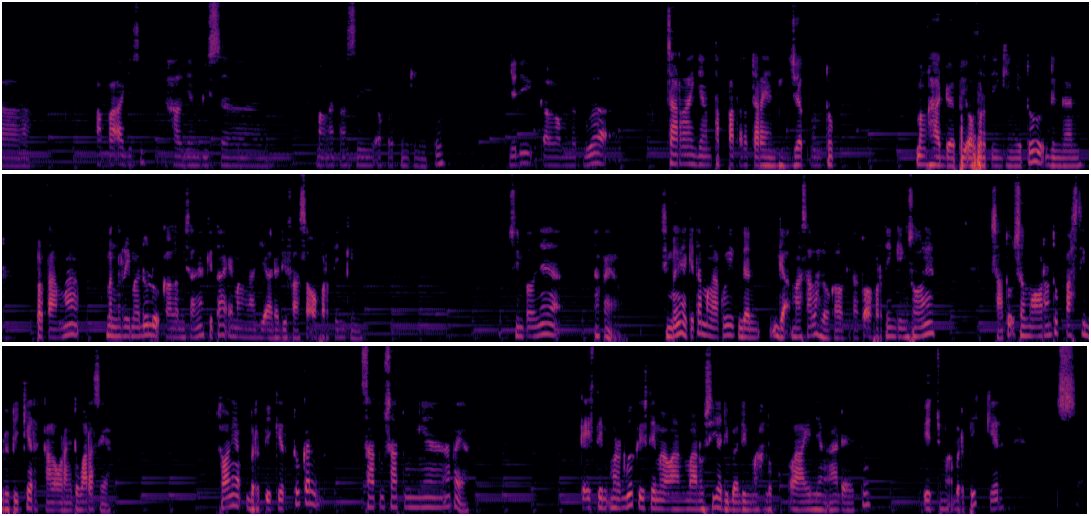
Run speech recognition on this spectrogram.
apa aja sih hal yang bisa mengatasi overthinking itu? Jadi kalau menurut gue cara yang tepat atau cara yang bijak untuk menghadapi overthinking itu dengan pertama menerima dulu kalau misalnya kita emang lagi ada di fase overthinking. simpelnya apa ya? Simpelnya kita mengakui dan nggak masalah loh kalau kita tuh overthinking. Soalnya satu semua orang tuh pasti berpikir kalau orang itu waras ya. Soalnya berpikir tuh kan satu-satunya apa ya? Keistim menurut gue keistimewaan manusia dibanding makhluk lain yang ada itu ya cuma berpikir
